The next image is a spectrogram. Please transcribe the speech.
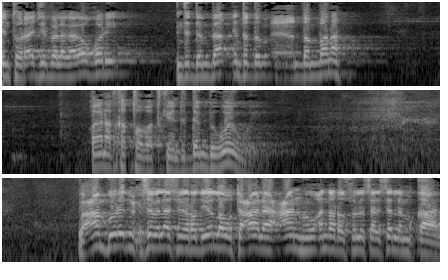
inta hore ajir ba lagaaga qori inta dambana waa inaad ka toobadkeento dembi weyn wey وعن بريد بن حساب الأسمي رضي الله تعالى عنه أن رسول الله صلى الله عليه وسلم قال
